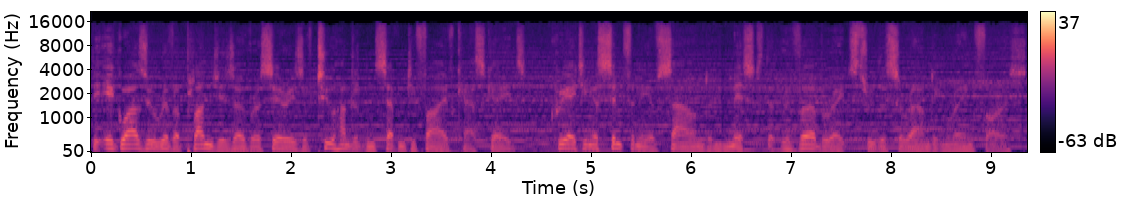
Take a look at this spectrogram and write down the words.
The Iguazu River plunges over a series of 275 cascades, creating a symphony of sound and mist that reverberates through the surrounding rainforest.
